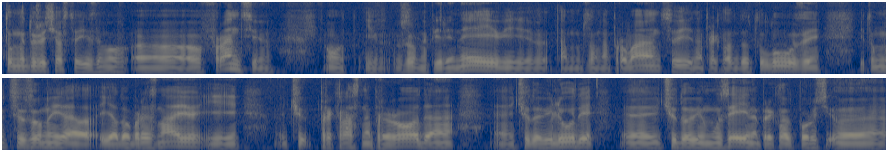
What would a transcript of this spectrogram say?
то ми дуже часто їздимо е, в Францію. От, і в зону Піренеїв, і там зона Провансу, і, наприклад, до Тулузи. І тому цю зону я, я добре знаю. І чу, прекрасна природа, е, чудові люди, е, чудові музеї, наприклад, поруч е,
